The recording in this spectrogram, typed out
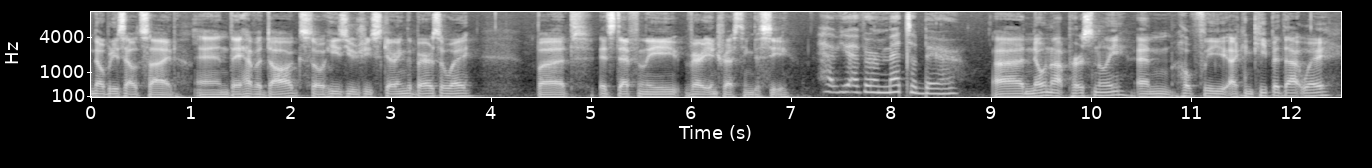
nobody's outside. And they have a dog, so he's usually scaring the bears away. But it's definitely very interesting to see. Have you ever met a bear? Uh, no, not personally, and hopefully I can keep it that way.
